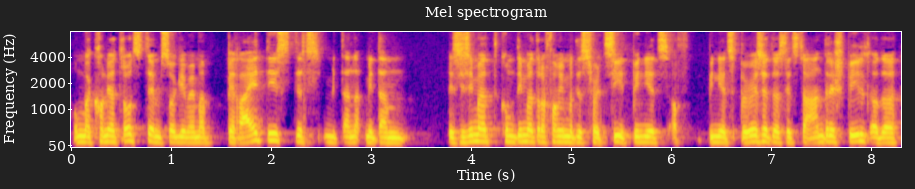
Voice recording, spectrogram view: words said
und man kann ja trotzdem, sage ich, wenn man bereit ist, das mit, einer, mit einem, es ist immer, kommt immer darauf an, wie man das halt sieht. Bin jetzt, bin jetzt böse, dass jetzt der andere spielt oder,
